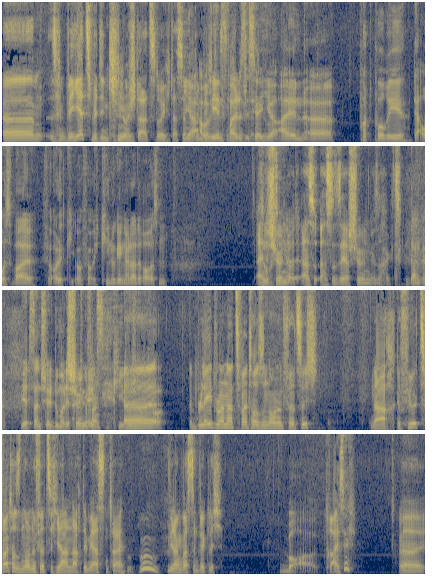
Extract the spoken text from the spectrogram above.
ähm, sind wir jetzt mit den Kinostarts durch? Das sind Ja, aber auf jeden Fall, das ist ja hier ein äh, Potpourri der Auswahl für euch, für euch Kinogänger da draußen. Eine Sucht schöne, hast, du- hast du sehr schön gesagt. Danke. Jetzt dann stell du mal den Schön gefangen. aktuellsten Kinostart vor. Blade Runner 2049. Nach gefühlt 2049 Jahren nach dem ersten Teil. Wie lange war es denn wirklich? Boah, 30? Äh,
